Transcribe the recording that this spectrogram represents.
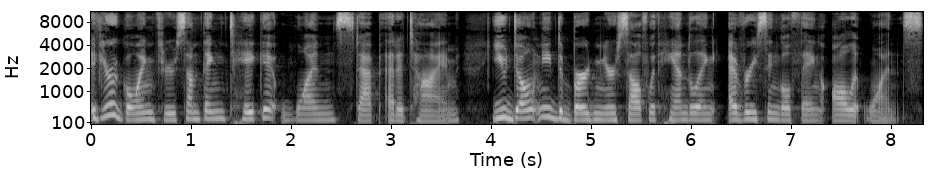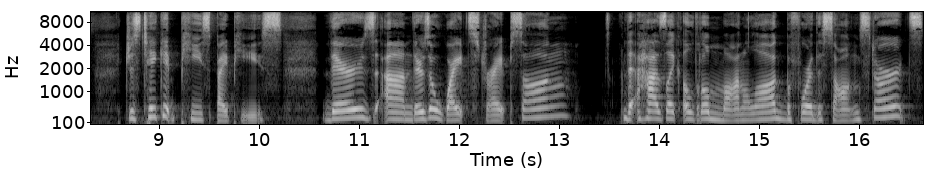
If you're going through something, take it one step at a time. You don't need to burden yourself with handling every single thing all at once. Just take it piece by piece. There's um there's a White Stripe song that has like a little monologue before the song starts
